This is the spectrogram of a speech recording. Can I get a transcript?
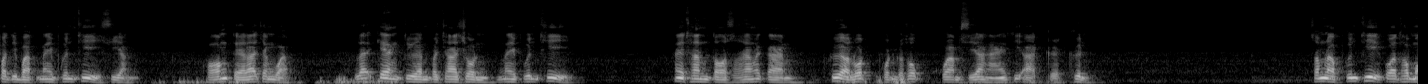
ปฏิบัติในพื้นที่เสี่ยงของแต่ละจังหวัด และแจ้งเตือนประชาชนในพื้นที่ ให้ทันต่อสถานการณ์ เพื่อลดผลกระทบความเสียหายที่อาจเกิดขึ้นสำหรับพื้นที่กทม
